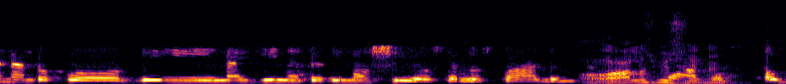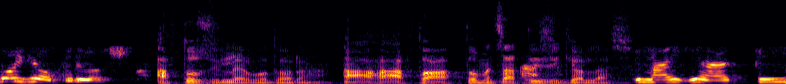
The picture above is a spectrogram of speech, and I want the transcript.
έναν το έχω δει να γίνεται δημοσίως τέλος πάντων. Ο άλλος ποιος είναι; Ο Μπογιόπουλο. Αυτό ζηλεύω τώρα. Α, αυτό, αυτό με τσατίζει κιόλας. Μα γιατί;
